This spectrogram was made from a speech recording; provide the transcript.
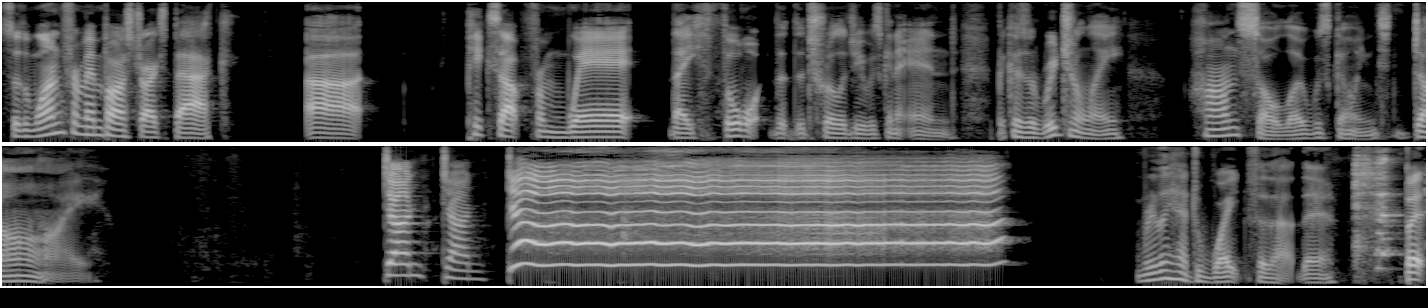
So the one from Empire Strikes Back uh, picks up from where they thought that the trilogy was going to end, because originally Han Solo was going to die. Dun dun dun. Really had to wait for that there. But,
